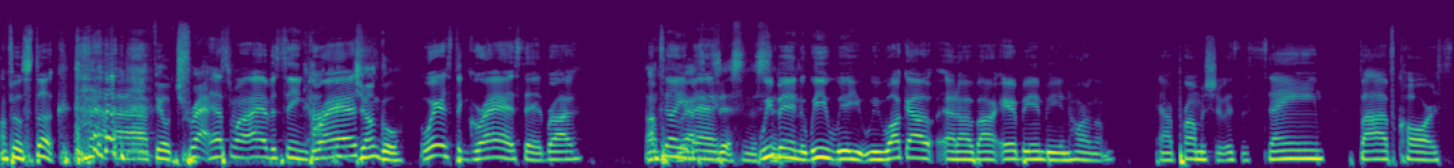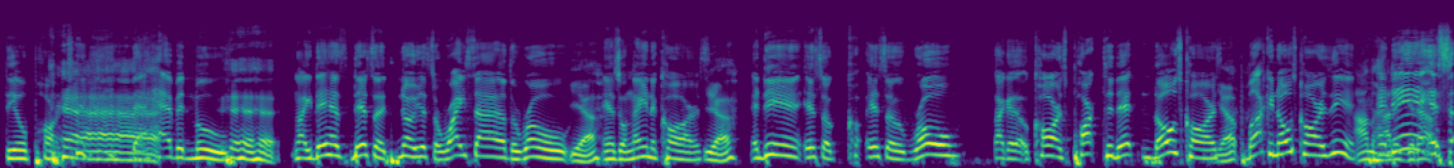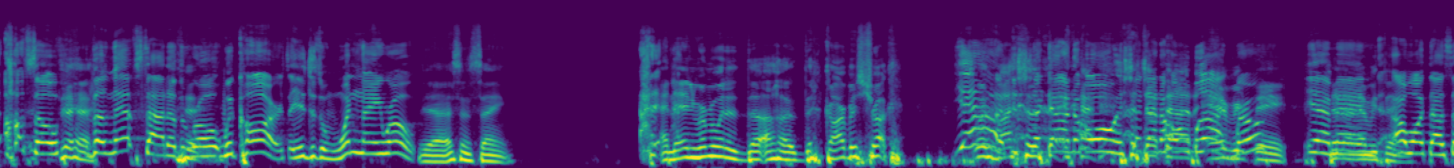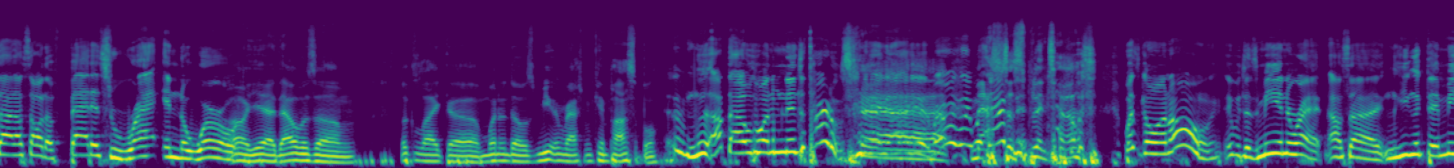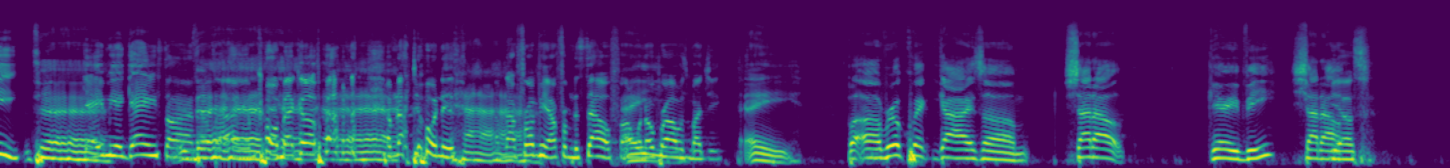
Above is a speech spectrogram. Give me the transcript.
I feel stuck. I feel trapped. That's why I haven't seen Concrete grass. jungle. Where's the grass at, bro? I'm telling you, man. exists in the We've been we we we walk out at our, our Airbnb in Harlem, and I promise you, it's the same five cars still parked that haven't moved. Like they has there's a no, it's the right side of the road. Yeah. and it's a lane of cars. Yeah. and then it's a it's a row. Like a cars parked to that those cars, Yep. blocking those cars in, I don't and then it's also the left side of the road with cars, and it's just a one lane road. Yeah, it's insane. And then remember when the the, uh, the garbage truck? Yeah, just shut down the whole, shut, Shut down the whole block, bro. Yeah, Shut man. I walked outside. I saw the fattest rat in the world. Oh yeah, that was um looked like um, one of those mutant rats from Kim Possible. I thought it was one of them Ninja Turtles. Yeah, bro. I was like, what's Master happening? Splinter. What's, what's going on? It was just me and the rat outside. He looked at me, gave me a gang sign. I was like, I am going back up. I'm not doing this. I'm not from here. I'm from the South. I don't want no problems, my G. Hey, but uh, real quick, guys, um, shout out Gary V. Shout out Yes.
